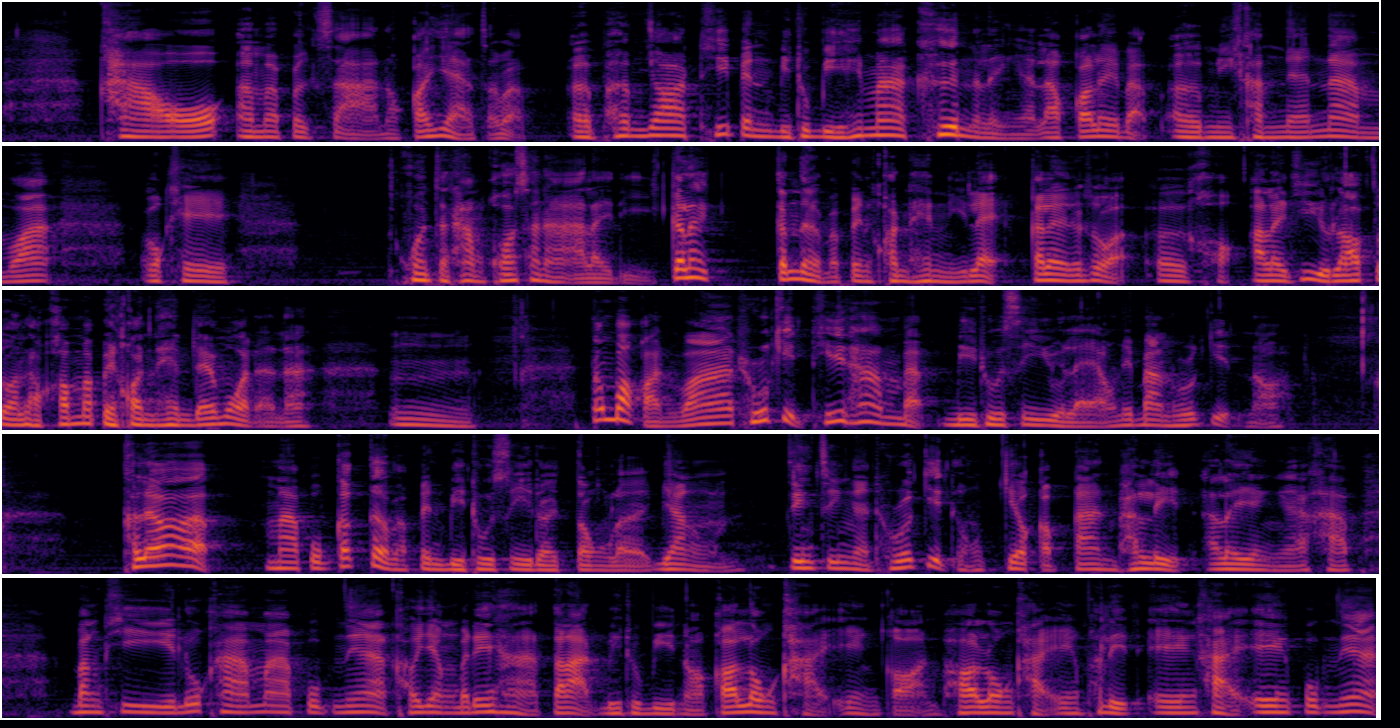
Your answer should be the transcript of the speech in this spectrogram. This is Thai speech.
เขาเอามาปรึกษาเนาะก็อยากจะแบบเออเพิ่มยอดที่เป็น B2B ให้มากขึ้นอะไรเงี้ยเราก็เลยแบบเออมีคำแนะนำว่า โอเค ควรจะทำโฆษณาอะไรดี ก็เลยกำเนิดมาเป็นคอนเทนต์นี้แหละ ก็เลยรู้สึกว่าเออขออะไรที่อยู่รอบตัวเราเข้ามาเป็นคอนเทนต์ได้หมดอะนะอืมต้องบอกก่อนว่าธุรกิจที่ทำแบบ B2C อยู่แล้วในบางธุรกิจเนาะเขาเรียกว่าแบบมาปุ๊บก็เกิดมาเป็น B2C โดยตรงเลยอย่าง จริงๆเนี่ยธุรกิจของเกี่ยวกับการผลิตอะไรอย่างเงี้ยครับบางทีลูกค้ามาปุ๊บเนี่ยเขายังไม่ได้หาตลาด B2B เนาะก็ลงขายเองก่อน พอลงขายเองผลิตเองขายเองปุ๊บเนี่ย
